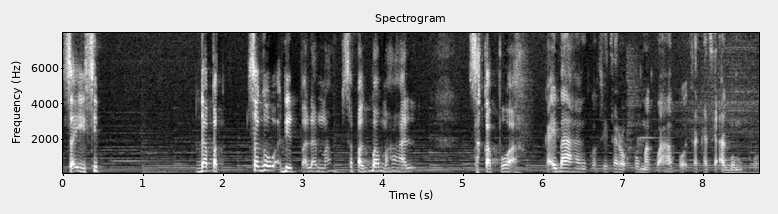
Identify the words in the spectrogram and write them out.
sa isip dapat sa gawa din pala ma'am sa pagmamahal sa kapwa. Kaibahan ko si Taro kumakwapo sa kasi agom ko.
